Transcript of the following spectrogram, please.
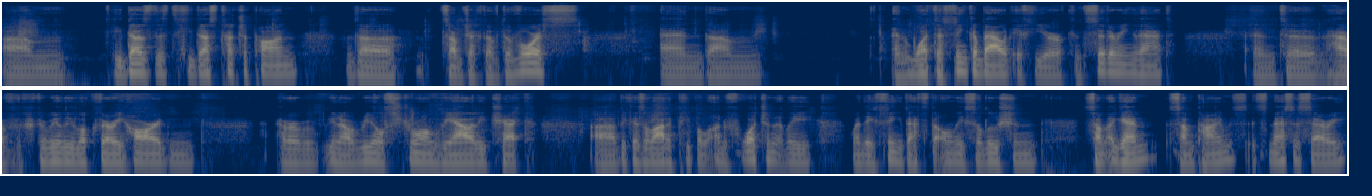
Um, he does this, he does touch upon the subject of divorce and um, and what to think about if you're considering that, and to have to really look very hard and have a you know real strong reality check, uh, because a lot of people, unfortunately, when they think that's the only solution, some again sometimes it's necessary,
